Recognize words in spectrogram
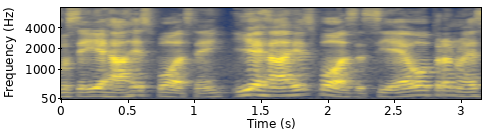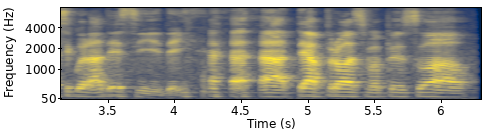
você ia errar a resposta, hein? Ia errar a resposta, se é ou para não é segurar hein? Até a próxima, pessoal!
